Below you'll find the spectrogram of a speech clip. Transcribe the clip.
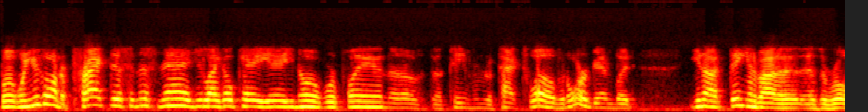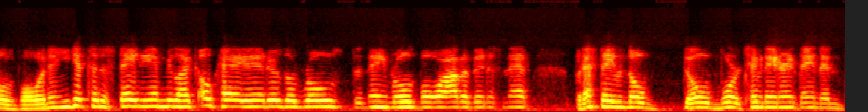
But when you're going to practice and this and that, you're like, okay, yeah, you know, we're playing uh, the team from the Pac-12 in Oregon, but you're not thinking about it as a Rose Bowl. And then you get to the stadium, you're like, okay, yeah, there's a Rose, the name Rose Bowl out of it, this and that. But that stadium no, no more intimidating or anything than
